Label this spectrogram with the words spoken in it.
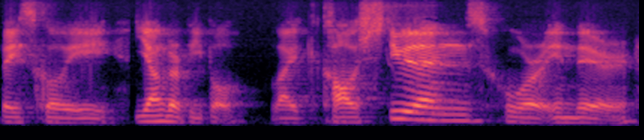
basically younger people, like college students who are in their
